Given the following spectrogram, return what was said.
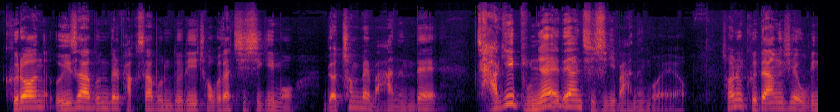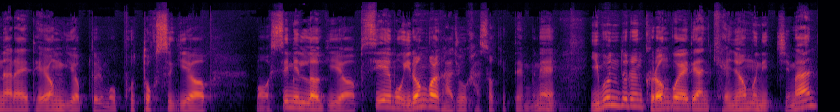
그런 의사분들, 박사분들이 저보다 지식이 뭐 몇천 배 많은데 자기 분야에 대한 지식이 많은 거예요. 저는 그 당시에 우리나라의 대형 기업들, 뭐 보톡스 기업, 뭐 시밀러 기업, CMO 이런 걸 가지고 갔었기 때문에 이분들은 그런 거에 대한 개념은 있지만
